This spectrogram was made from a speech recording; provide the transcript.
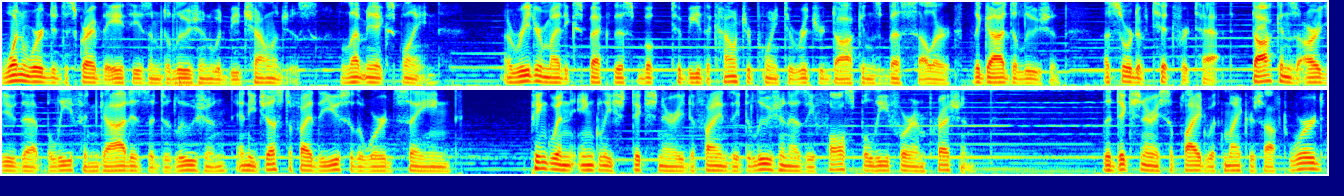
One word to describe the atheism delusion would be challenges. Let me explain. A reader might expect this book to be the counterpoint to Richard Dawkins' bestseller, The God Delusion, a sort of tit for tat. Dawkins argued that belief in God is a delusion, and he justified the use of the word, saying, Penguin English Dictionary defines a delusion as a false belief or impression. The dictionary supplied with Microsoft Word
